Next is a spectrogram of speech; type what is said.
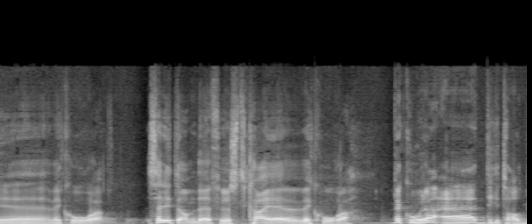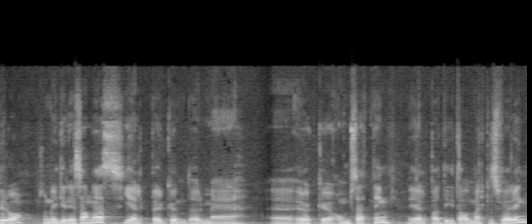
eh, Vekora. Si litt om det først. Hva er Vekora? Vekora er digitalt byrå som ligger i Sandnes. Hjelper kunder med eh, øke omsetning ved hjelp av digital markedsføring.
